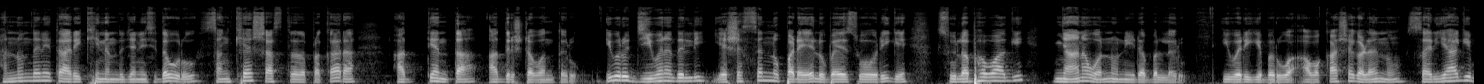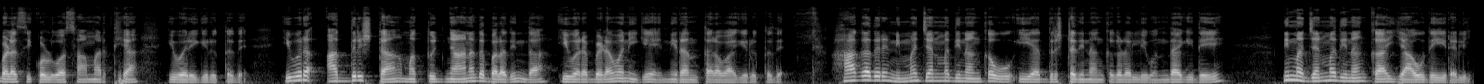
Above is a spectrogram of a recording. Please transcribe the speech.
ಹನ್ನೊಂದನೇ ತಾರೀಖಿನಂದು ಜನಿಸಿದವರು ಸಂಖ್ಯಾಶಾಸ್ತ್ರದ ಪ್ರಕಾರ ಅತ್ಯಂತ ಅದೃಷ್ಟವಂತರು. ಇವರು ಜೀವನದಲ್ಲಿ ಯಶಸ್ಸನ್ನು ಪಡೆಯಲು ಬಯಸುವವರಿಗೆ ಸುಲಭವಾಗಿ ಜ್ಞಾನವನ್ನು ನೀಡಬಲ್ಲರು. ಇವರಿಗೆ ಬರುವ ಅವಕಾಶಗಳನ್ನು ಸರಿಯಾಗಿ ಬಳಸಿಕೊಳ್ಳುವ ಸಾಮರ್ಥ್ಯ ಇವರಿಗಿರುತ್ತದೆ. ಇವರ ಅದೃಷ್ಟ ಮತ್ತು ಜ್ಞಾನದ ಬಲದಿಂದ ಇವರ ಬೆಳವಣಿಗೆ ನಿರಂತರವಾಗಿರುತ್ತದೆ. ಹಾಗಾದರೆ ನಿಮ್ಮ ಜನ್ಮ ದಿನಾಂಕವು ಈ ಅದೃಷ್ಟ ದಿನಾಂಕಗಳಲ್ಲಿ ಒಂದಾಗಿದೆಯೇ? ನಿಮ್ಮ ಜನ್ಮ ದಿನಾಂಕ ಯಾವುದೇ ಇರಲಿ,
